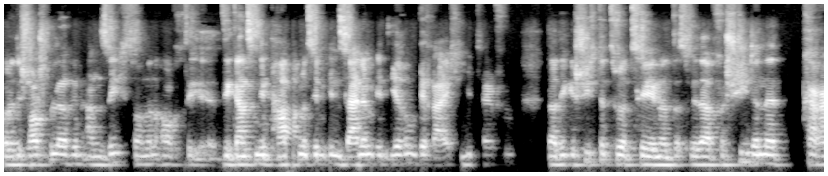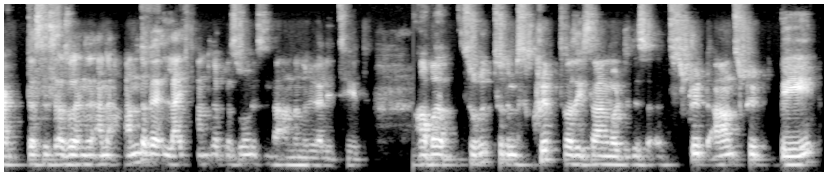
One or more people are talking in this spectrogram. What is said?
oder die Schauspielerin an sich, sondern auch die, die ganzen Departments in, in seinem, in ihrem Bereich mithelfen, da die Geschichte zu erzählen und dass wir da verschiedene Charakter, dass es also eine, eine andere, leicht andere Person ist in der anderen Realität. Aber zurück zu dem Skript, was ich sagen wollte, das Skript A und Skript B,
